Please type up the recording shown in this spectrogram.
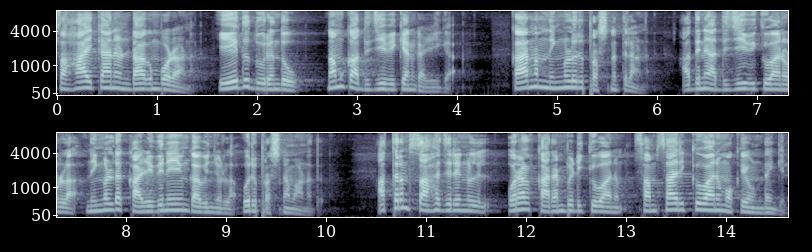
സഹായിക്കാനുണ്ടാകുമ്പോഴാണ് ഏത് ദുരന്തവും നമുക്ക് അതിജീവിക്കാൻ കഴിയുക. കാരണം നിങ്ങളൊരു പ്രശ്നത്തിലാണ്. അതിനെ അതിജീവിക്കുവാനുള്ള നിങ്ങളുടെ കഴിവിനെയും കവിഞ്ഞുള്ള ഒരു പ്രശ്നമാണത്. അത്തരം സാഹചര്യങ്ങളിൽ ഒരാൾ കരം പിടിക്കുവാനും സംസാരിക്കുവാനും ഒക്കെ ഉണ്ടെങ്കിൽ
